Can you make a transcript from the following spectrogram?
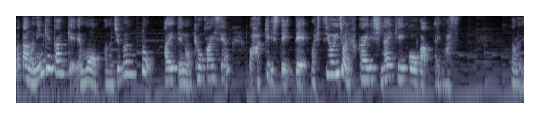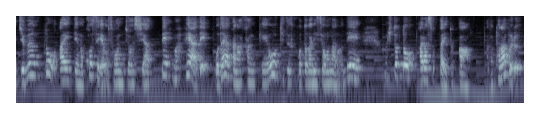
またあの人間関係でもあの自分と相手の境界線ははっきりしていて、ま、必要以上に深入りしない傾向があります。なので自分と相手の個性を尊重し合って、まあ、フェアで穏やかな関係を築くことが理想なので、人と争ったりとか、あとトラブル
